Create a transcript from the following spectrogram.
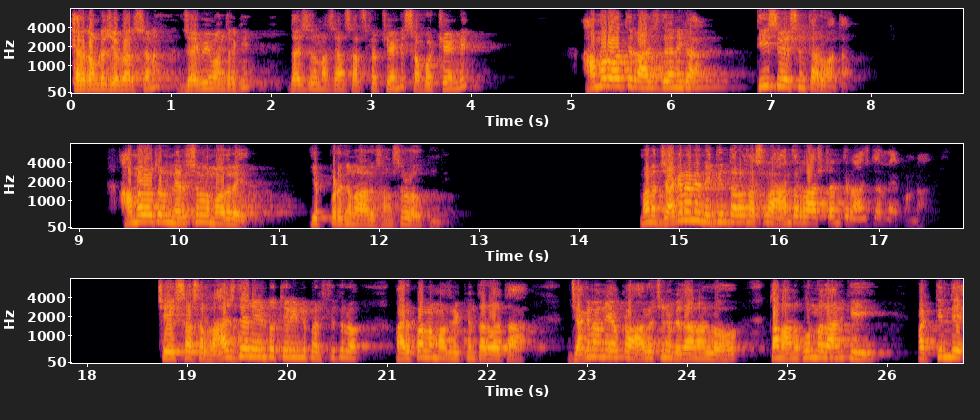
వెల్కమ్ టు జయపర్సన జై భీమ్ అందరికీ. దయచేసి మా ఛానల్ సబ్స్క్రైబ్ చేయండి సపోర్ట్ చేయండి. అమరావతి రాజధానిగా తీసివేసిన తర్వాత అమరావతిలో నిరసనలు మొదలై ఇప్పటికి నాలుగు సంవత్సరాలు అవుతుంది. మన జగన్ నెగ్గిన తర్వాత అసలు ఆంధ్ర రాష్ట్రానికి రాజధాని లేకుండా చేసి అసలు రాజధాని ఏంటో తెలియని పరిస్థితుల్లో పరిపాలన మొదలెట్టిన తర్వాత జగన్ అన్న యొక్క ఆలోచన విధానంలో తను అనుకున్న దానికి పట్టిందే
